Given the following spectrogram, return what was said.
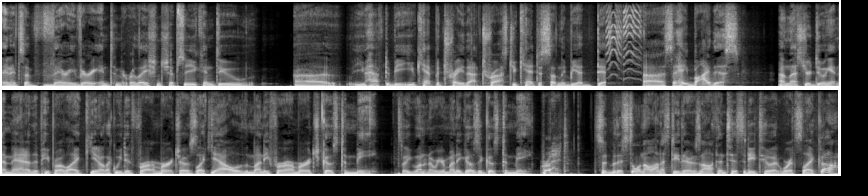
And it's a very, very intimate relationship. So you can do, uh, you have to be, you can't betray that trust. You can't just suddenly be a dick, uh, say, hey, buy this. Unless you're doing it in a manner that people are like, you know, like we did for our merch. I was like, yeah, all of the money for our merch goes to me. So you want to know where your money goes? It goes to me. Right. So, but there's still an honesty there. There's an authenticity to it where it's like, oh,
